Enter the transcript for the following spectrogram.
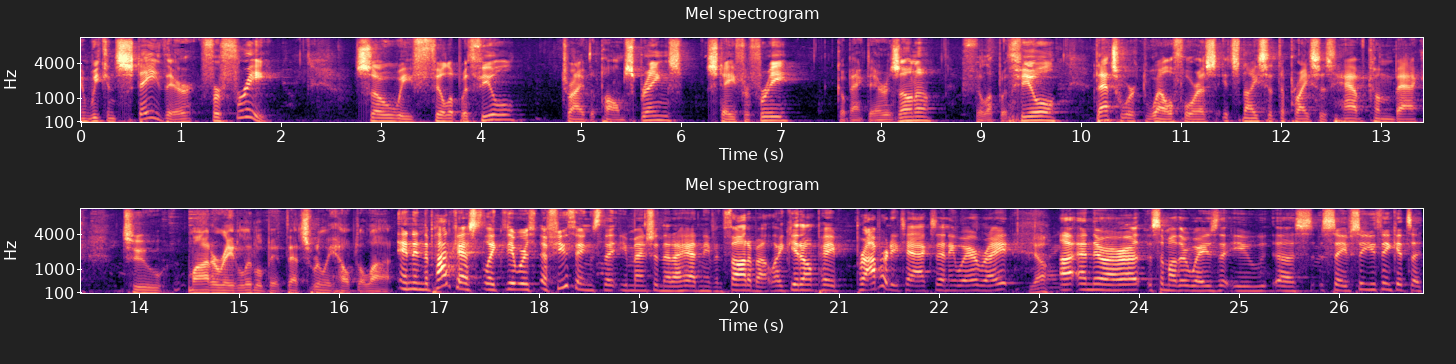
and we can stay there for free. So we fill up with fuel, drive to Palm Springs, stay for free, go back to Arizona, fill up with fuel. That's worked well for us. It's nice that the prices have come back to moderate a little bit. That's really helped a lot. And in the podcast, like there were a few things that you mentioned that I hadn't even thought about. Like you don't pay property tax anywhere, right? Yeah. Uh, and there are uh, some other ways that you uh, save. So you think it's a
